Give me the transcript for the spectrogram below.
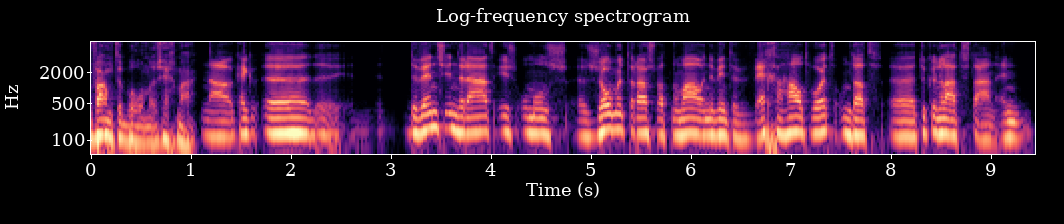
warmtebronnen, zeg maar. Nou, kijk, de wens inderdaad is om ons uh, zomerterras, wat normaal in de winter weggehaald wordt, om dat uh, te kunnen laten staan. En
